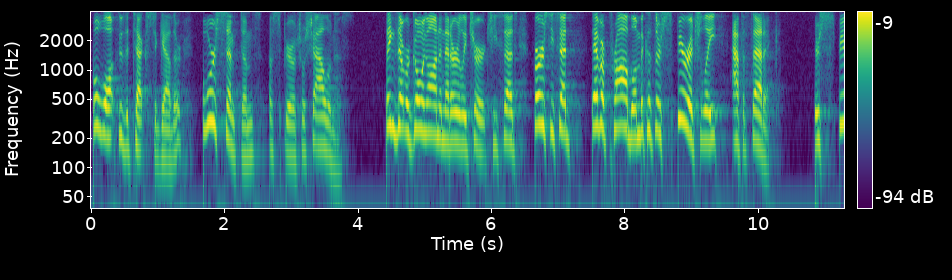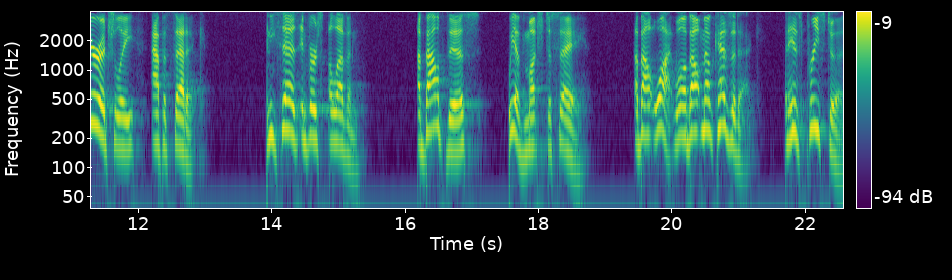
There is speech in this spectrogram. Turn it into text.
We'll walk through the text together. Four symptoms of spiritual shallowness. Things that were going on in that early church. He says, first, he said, they have a problem because they're spiritually apathetic. They're spiritually apathetic. And he says in verse 11, about this, we have much to say. About what? Well, about Melchizedek and his priesthood.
